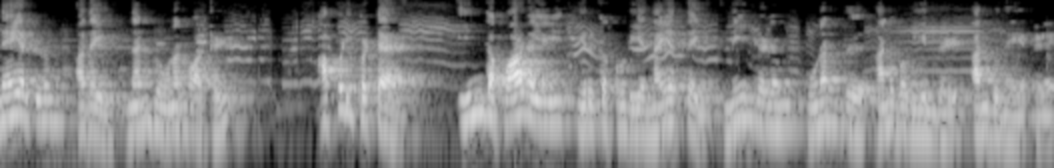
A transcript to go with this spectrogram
நேயர்களும் அதை நன்கு உணர்வார்கள். அப்படிப்பட்ட இந்த பாடலில் இருக்கக்கூடிய நயத்தை நீங்களும் உணர்ந்து அனுபவியுங்கள் அன்பு நேயர்களே.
